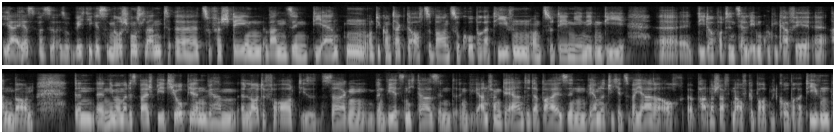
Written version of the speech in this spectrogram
ja, erst was also wichtig ist im Ursprungsland äh, zu verstehen, wann sind die Ernten und die Kontakte aufzubauen zu Kooperativen und zu denjenigen, die äh, die dort potenziell eben guten Kaffee äh, anbauen. Dann äh, nehmen wir mal das Beispiel Äthiopien. Wir haben äh, Leute vor Ort, die sozusagen, wenn wir jetzt nicht da sind, irgendwie Anfang der Ernte dabei sind. Wir haben natürlich jetzt über Jahre auch äh, Partnerschaften aufgebaut mit Kooperativen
